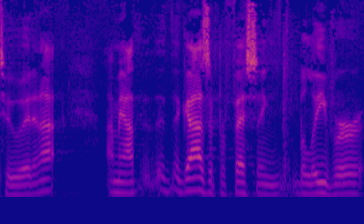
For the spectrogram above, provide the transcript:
to it, and I, I mean, I, the guy's a professing believer,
